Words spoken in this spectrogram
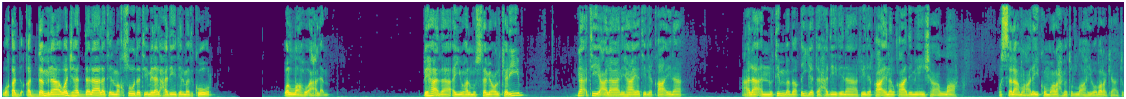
وقد قدمنا وجه الدلالة المقصودة من الحديث المذكور. والله أعلم. بهذا أيها المستمع الكريم نأتي على نهاية لقائنا. على أن نتم بقية حديثنا في لقائنا القادم إن شاء الله. والسلام عليكم ورحمة الله وبركاته.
